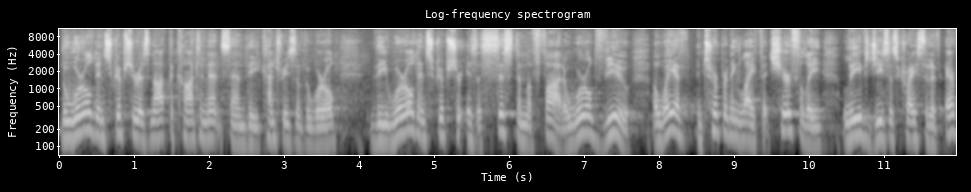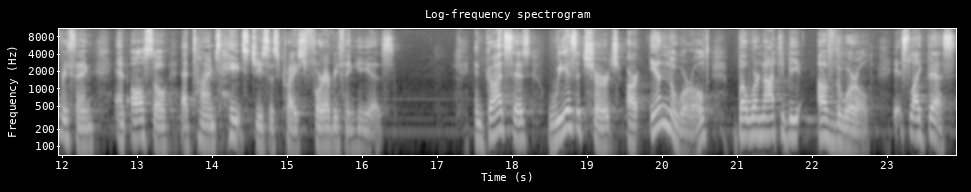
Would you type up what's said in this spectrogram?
The world in Scripture is not the continents and the countries of the world. The world in Scripture is a system of thought, a worldview, a way of interpreting life that cheerfully leaves Jesus Christ out of everything and also at times hates Jesus Christ for everything he is. And God says we as a church are in the world, but we're not to be of the world. It's like this.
